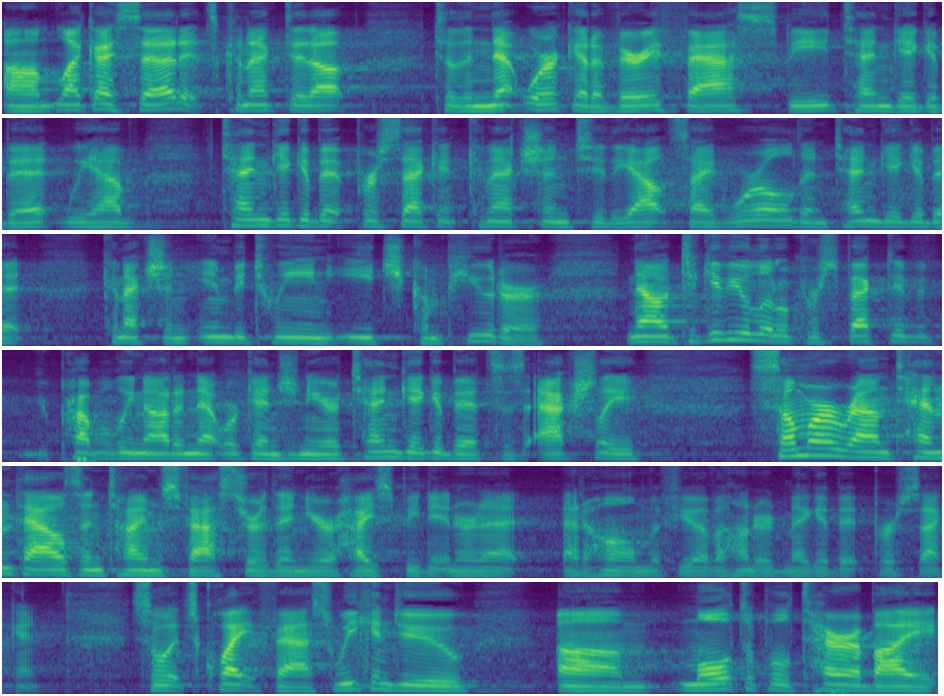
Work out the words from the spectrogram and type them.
Um, like I said, it's connected up to the network at a very fast speed, 10 gigabit. We have 10 gigabit per second connection to the outside world and 10 gigabit connection in between each computer. Now, to give you a little perspective, you're probably not a network engineer, 10 gigabits is actually somewhere around 10,000 times faster than your high-speed internet at home if you have 100 megabit per second. So it's quite fast. We can do um, multiple terabyte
